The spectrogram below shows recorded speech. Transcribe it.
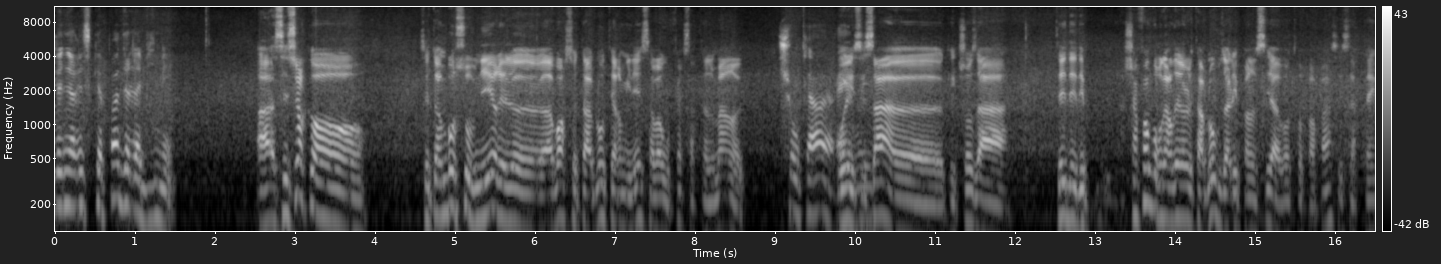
je ne risque pas de l'abîmer? Ah, c'est sûr que c'est un beau souvenir et le- avoir ce tableau terminé, ça va vous faire certainement. euh, Chaud au cœur. oui, hein, c'est ça, euh, quelque chose à. Tu sais, des- chaque fois que vous regardez le tableau, vous allez penser à votre papa, c'est certain.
